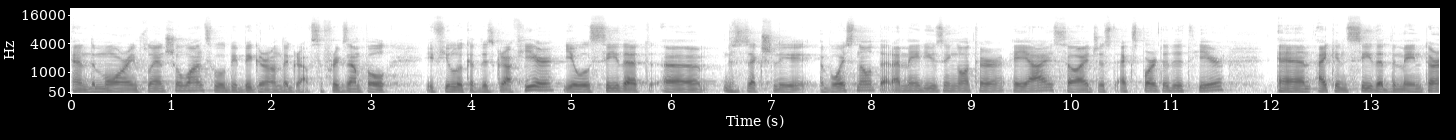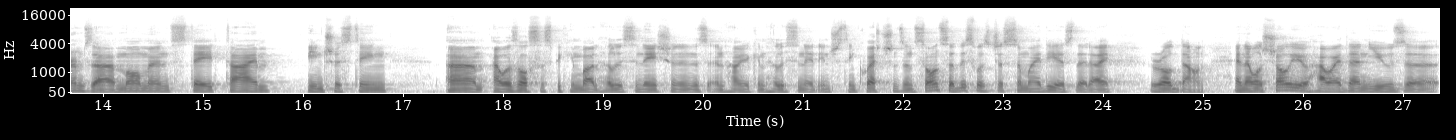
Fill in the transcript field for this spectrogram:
and the more influential ones will be bigger on the graph. So for example, if you look at this graph here, you will see that uh, this is actually a voice note that I made using Otter AI. So I just exported it here. And I can see that the main terms are moment, state, time, interesting, um, I was also speaking about hallucinations and how you can hallucinate interesting questions and so on. So this was just some ideas that I wrote down. And I will show you how I then use a,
